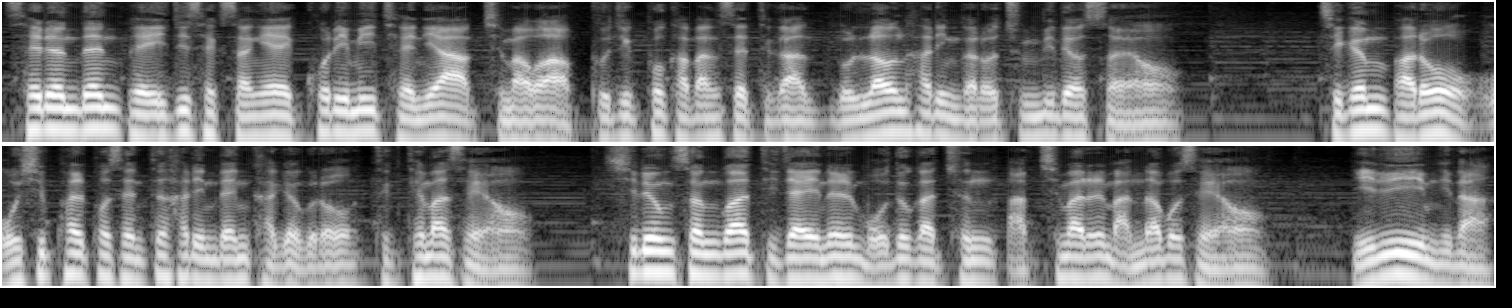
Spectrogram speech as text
세련된 베이지 색상의 코리미 제니아 앞치마와 부직포 가방 세트가 놀라운 할인가로 준비되었어요. 지금 바로 58% 할인된 가격으로 득템하세요. 실용성과 디자인을 모두 갖춘 앞치마를 만나보세요. 1위입니다.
